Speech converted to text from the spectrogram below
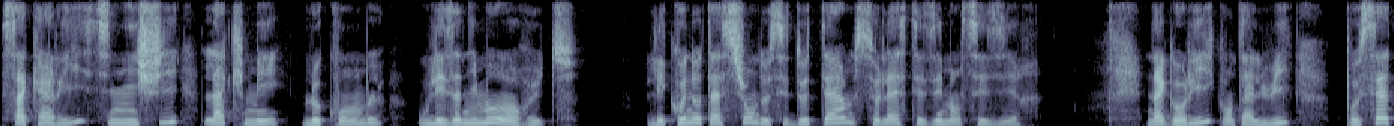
Sakari signifie l'acmé, le comble ou les animaux en rut. Les connotations de ces deux termes se laissent aisément saisir. Nagori, quant à lui, possède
